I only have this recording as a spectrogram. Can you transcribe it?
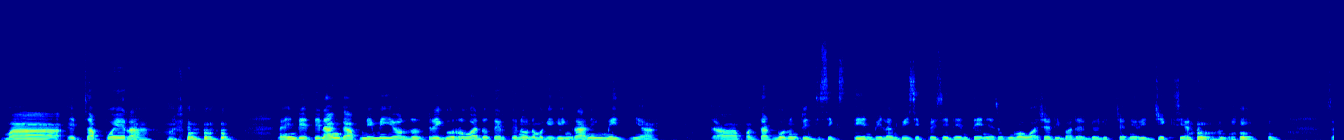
ma-etsapuera na hindi tinanggap ni Mayor Rodrigo Roa Duterte no na magiging running mate niya uh, pagtakbo noong 2016 bilang vice presidente niya. So gumawa siya, di ba, dahil galit siya, ni-reject siya noon. so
